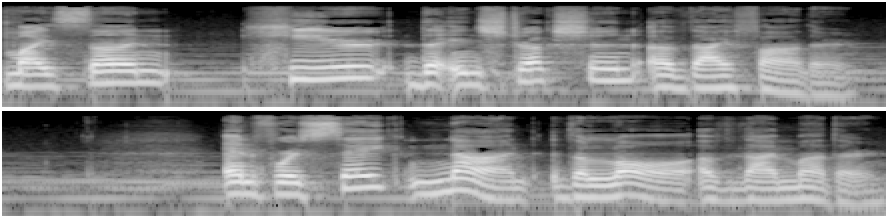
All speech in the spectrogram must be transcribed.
My son, hear the instruction of thy father, and forsake not the law of thy mother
